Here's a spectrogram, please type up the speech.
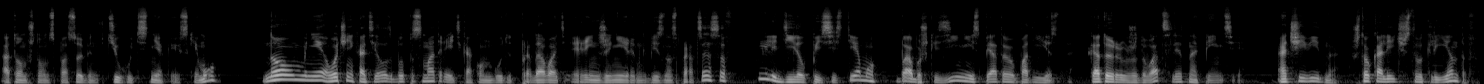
о том, что он способен втюхать снег и эскимо, но мне очень хотелось бы посмотреть, как он будет продавать реинжиниринг бизнес-процессов или DLP-систему бабушке Зине из пятого подъезда, который уже 20 лет на пенсии. Очевидно, что количество клиентов,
